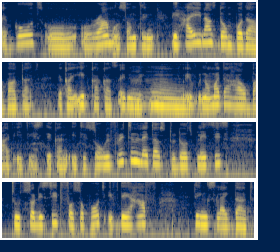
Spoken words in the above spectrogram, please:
a goat or, or ram or something, the hyenas don't bother about that. They can eat carcass anyway. If, no matter how bad it is, they can eat it. So we've written letters to those places to solicit for support if they have things like that.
